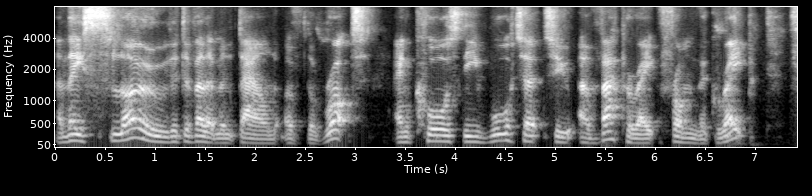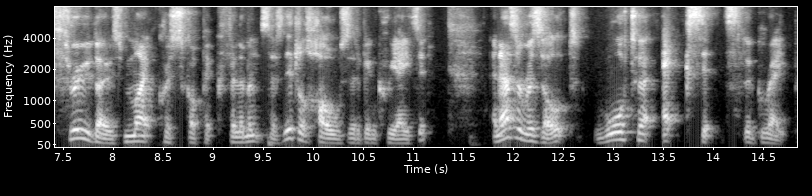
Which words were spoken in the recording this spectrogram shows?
and they slow the development down of the rot and cause the water to evaporate from the grape through those microscopic filaments, those little holes that have been created. And as a result, water exits the grape.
